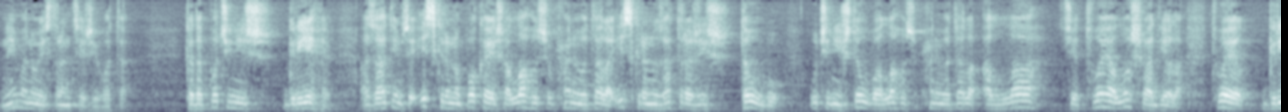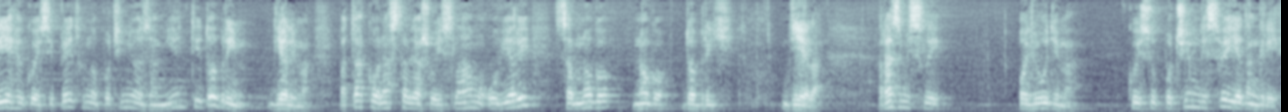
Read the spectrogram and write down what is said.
nema nove strance života kada počiniš grijehe, a zatim se iskreno pokaješ Allahu subhanahu wa ta'ala, iskreno zatražiš taubu, učiniš taubu Allahu subhanahu wa ta'ala, Allah će tvoja loša djela, tvoje grijehe koje si prethodno počinio zamijeniti dobrim djelima. Pa tako nastavljaš u islamu u vjeri sa mnogo, mnogo dobrih djela. Razmisli o ljudima koji su počinili sve jedan grijeh.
